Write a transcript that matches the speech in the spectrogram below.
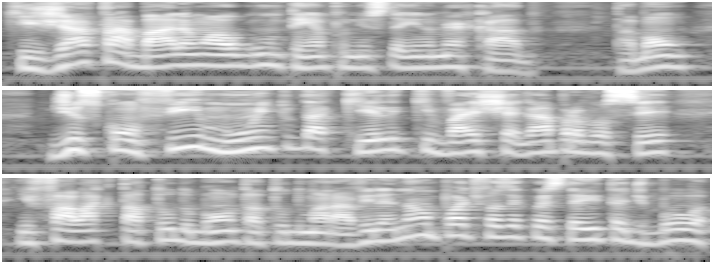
que já trabalham há algum tempo nisso daí no mercado, tá bom? Desconfie muito daquele que vai chegar para você e falar que tá tudo bom, tá tudo maravilha. Não, pode fazer com esse daí, tá de boa,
